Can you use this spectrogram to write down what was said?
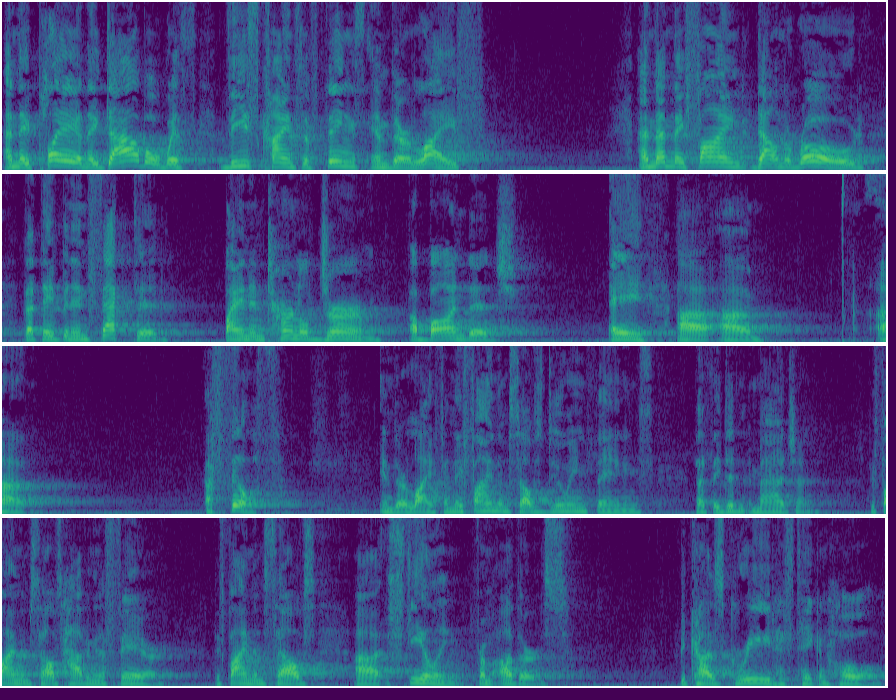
and they play and they dabble with these kinds of things in their life. And then they find down the road that they've been infected by an internal germ, a bondage, a, uh, uh, uh, a filth in their life. And they find themselves doing things that they didn't imagine. They find themselves having an affair. They find themselves uh, stealing from others because greed has taken hold.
